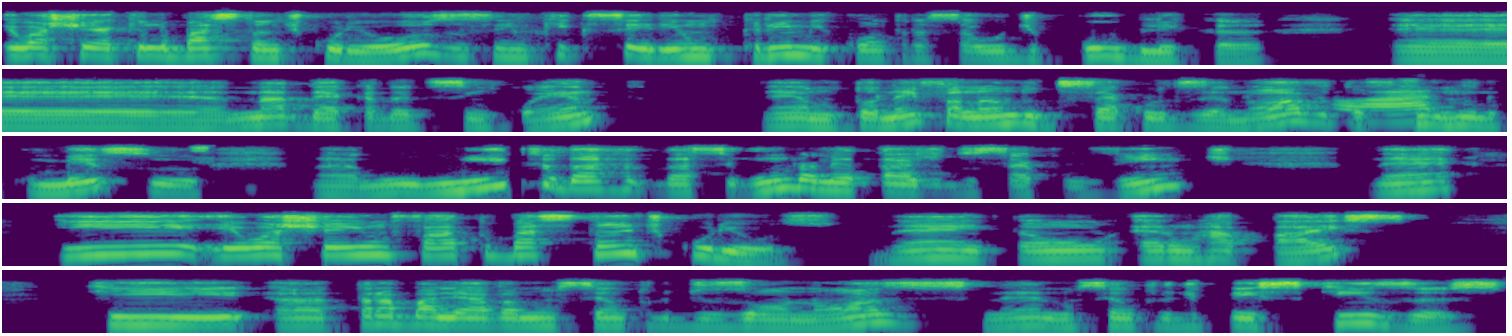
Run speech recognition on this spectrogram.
eu achei aquilo bastante curioso, assim, o que, que seria um crime contra a saúde pública é, na década de 50, né, não estou nem falando do século XIX, estou claro. falando no começo, no início da, da segunda metade do século XX, né, e eu achei um fato bastante curioso, né, então era um rapaz que uh, trabalhava num centro de zoonoses, né, num centro de pesquisas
